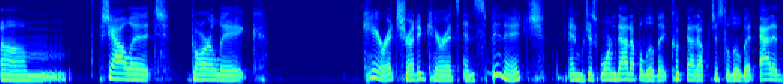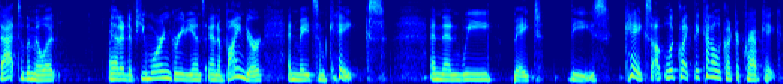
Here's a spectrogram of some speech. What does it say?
um, shallot, garlic, carrots, shredded carrots, and spinach, and just warmed that up a little bit, cooked that up just a little bit, added that to the millet, added a few more ingredients and a binder, and made some cakes. And then we baked these cakes up, look like they kind of look like a crab cake.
